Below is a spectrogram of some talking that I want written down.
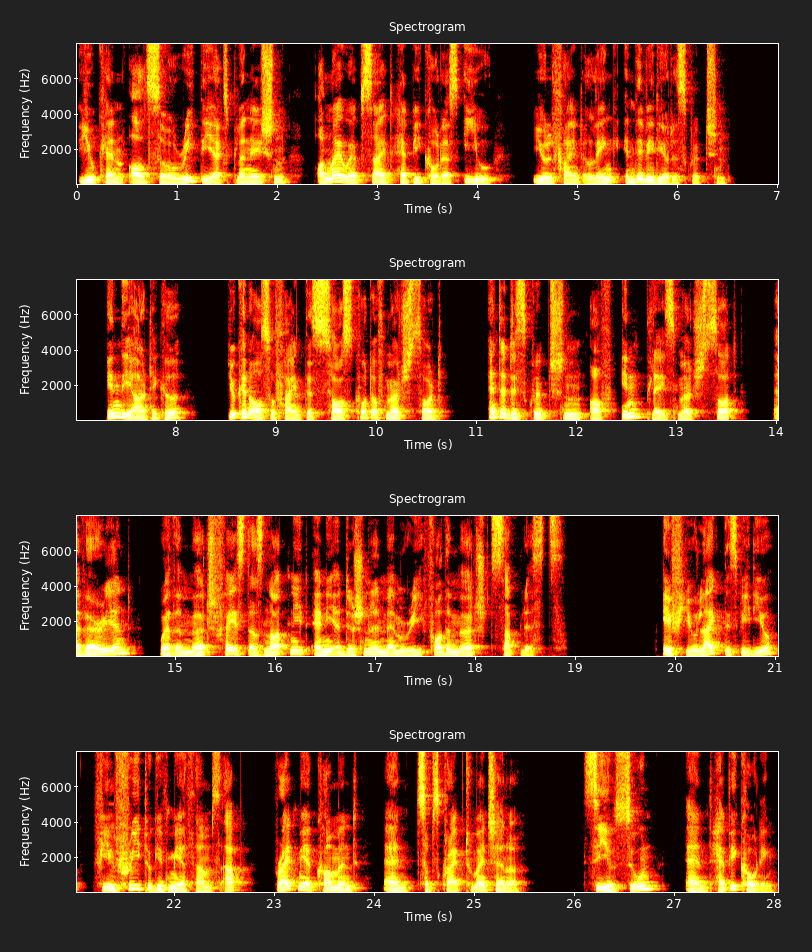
You can also read the explanation on my website happycoders.eu. You'll find a link in the video description. In the article, you can also find the source code of merge sort and a description of in-place merge sort, a variant where the merge phase does not need any additional memory for the merged sublists. If you like this video, feel free to give me a thumbs up, write me a comment and subscribe to my channel. See you soon and happy coding!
